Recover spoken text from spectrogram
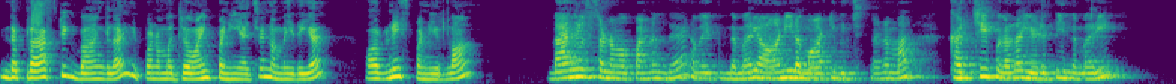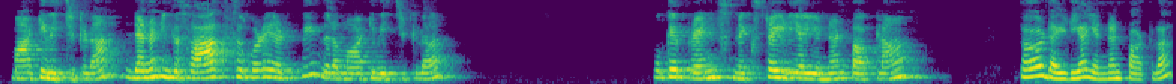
இந்த பிளாஸ்டிக் பேங்கில் இப்போ நம்ம ஜாயின் பண்ணியாச்சு. நம்ம இதைய ஆர்கனைஸ் பண்ணிடலாம் பேங்கிள்ஸை நம்ம பண்ணுந்த நம்ம இப்போ இந்த மாதிரி ஆணியில் மாட்டி வச்சுக்கலாம் நம்ம கர்ச்சீப்புகள்லாம் எடுத்து இந்த மாதிரி மாட்டி வச்சுக்கலாம். இல்லைன்னா நீங்கள் சாக்ஸு கூட எடுத்து இதில் மாட்டி வச்சுக்கலாம். ஓகே ஃப்ரெண்ட்ஸ் நெக்ஸ்ட் ஐடியா என்னன்னு பார்க்கலாம். தேர்ட் ஐடியா என்னன்னு பார்க்கலாம்.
